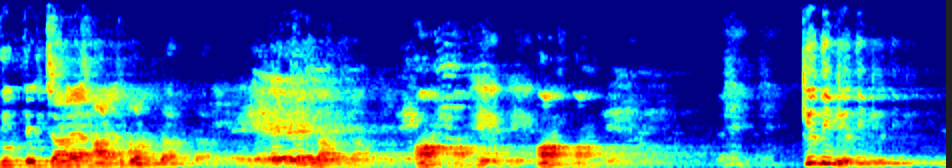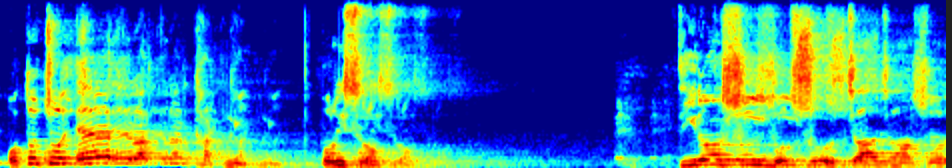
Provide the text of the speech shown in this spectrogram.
দিতে চায় আট ঘণ্টা? কে দিবে? অথচ এক রাত্রের খাটনি, পরিশ্রম। তিরাশি বছর চার মাসের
